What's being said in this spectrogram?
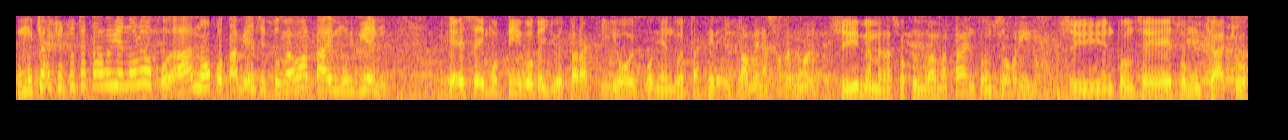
Muchacho, tú te estás viviendo loco. Ah, no, pues está bien, si tú me vas a matar, muy bien. Ese es el motivo de yo estar aquí hoy poniendo esta querella. ¿Lo amenazó de muerte? Sí, me amenazó que me iba a matar. Entonces, sobrino? Sí, entonces esos muchachos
